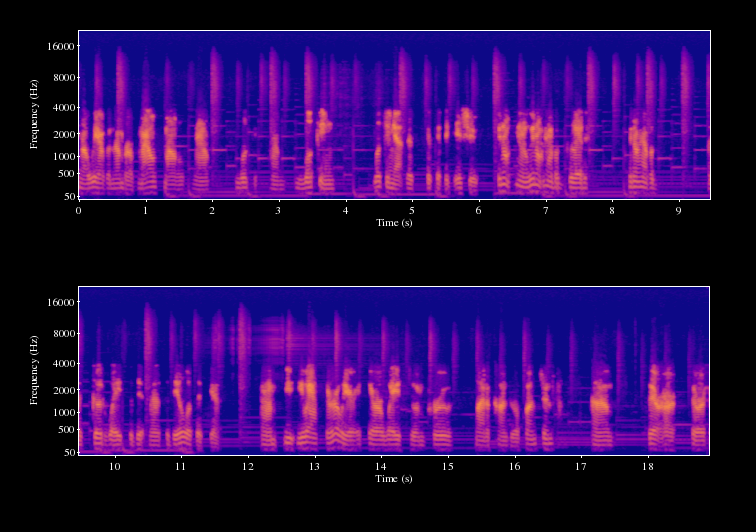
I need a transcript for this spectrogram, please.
you know, we have a number of mouse models now looking um, looking looking at this specific issue. We don't, you know, we don't have a good we don't have a, a good way to de- uh, to deal with it yet. Um, you, you, asked earlier if there are ways to improve mitochondrial function. Um, there are there are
